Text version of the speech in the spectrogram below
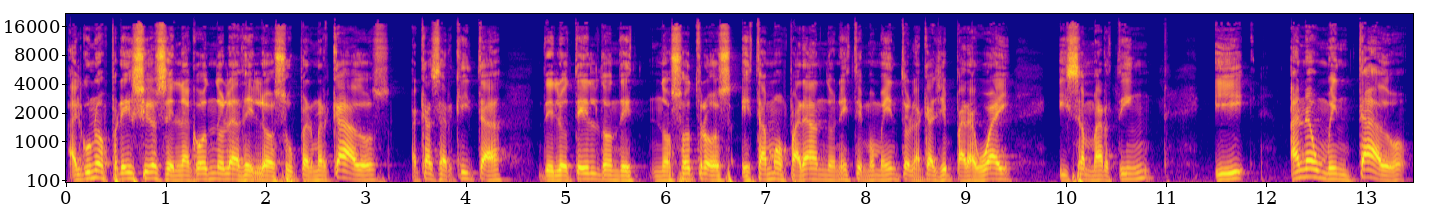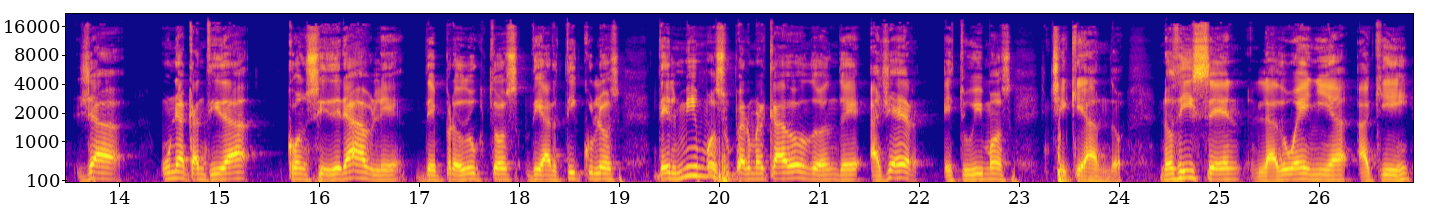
algunos precios en la góndola de los supermercados, acá cerquita del hotel donde nosotros estamos parando en este momento, en la calle Paraguay y San Martín, y han aumentado ya una cantidad considerable de productos, de artículos del mismo supermercado donde ayer estuvimos chequeando. Nos dicen la dueña aquí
